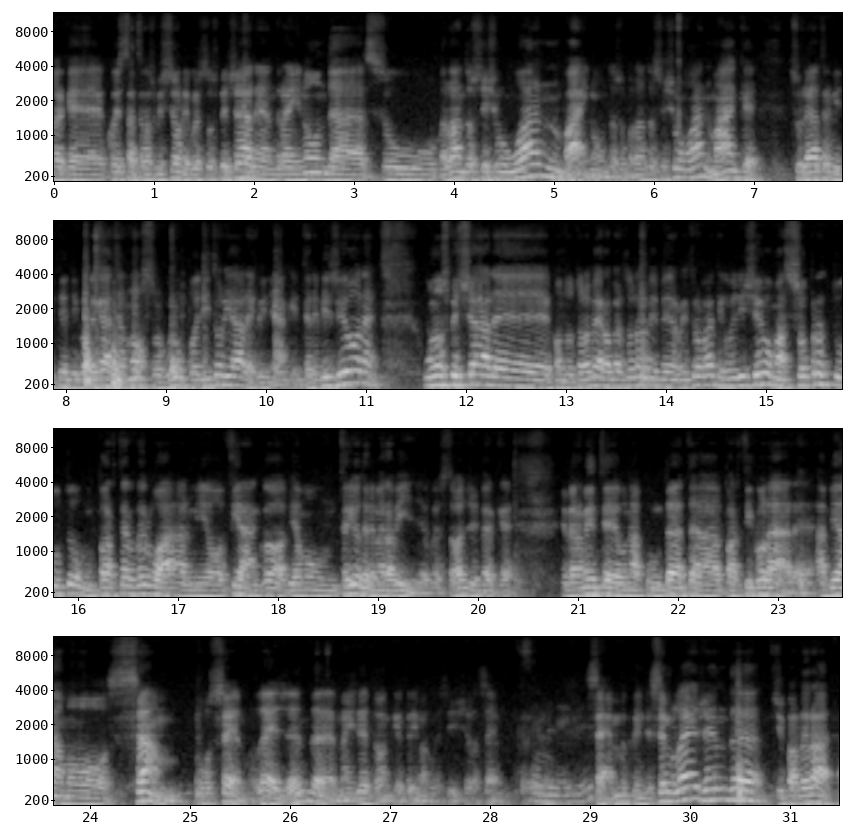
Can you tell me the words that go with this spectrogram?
perché questa trasmissione, questo speciale andrà in onda su Ballando Session One, va in onda su Ballando Session One, ma anche sulle altre emittenti collegate al nostro gruppo editoriale, quindi anche in televisione. Uno speciale condotto da me, Roberto Lavi, ben ritrovati come dicevo, ma soprattutto un parterre de roi al mio fianco. Abbiamo un trio delle meraviglie quest'oggi perché è veramente una puntata particolare. Abbiamo Sam, o Sam Legend, ma hai detto anche prima come si dice la Sam. Sam. Sam, quindi Sam Legend ci parlerà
